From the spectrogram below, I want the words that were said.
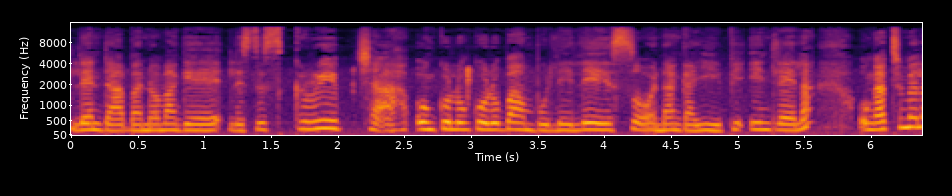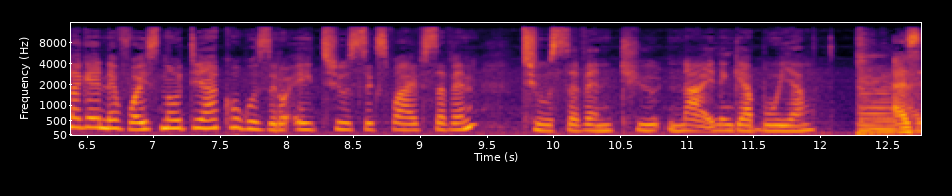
le ndaba noma ke lesi scripture uNkulunkulu bambulele sona ngayiphi indlela. Ungathumela ke ne voice note yakho ku 0826572729 ngiyabuya. As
